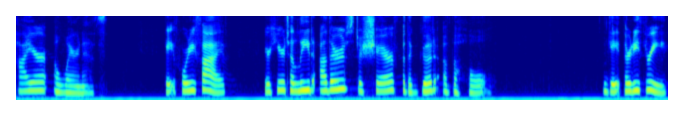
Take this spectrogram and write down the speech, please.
higher awareness. Gate 45. You're here to lead others to share for the good of the whole. Gate 33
